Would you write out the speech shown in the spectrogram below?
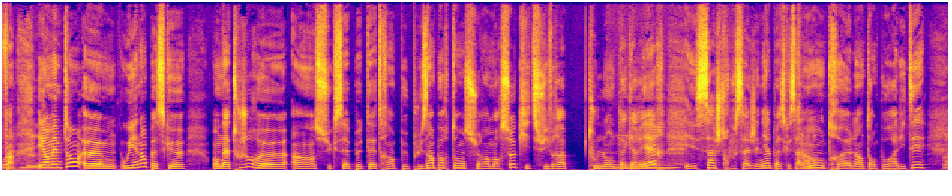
Enfin, Ouais, le- et en même temps, euh, oui et non, parce que on a toujours euh, un succès peut-être un peu plus important sur un morceau qui te suivra tout le long de ta carrière. Et ça, je trouve ça génial parce que ça Clairement. montre euh, l'intemporalité Ouais.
